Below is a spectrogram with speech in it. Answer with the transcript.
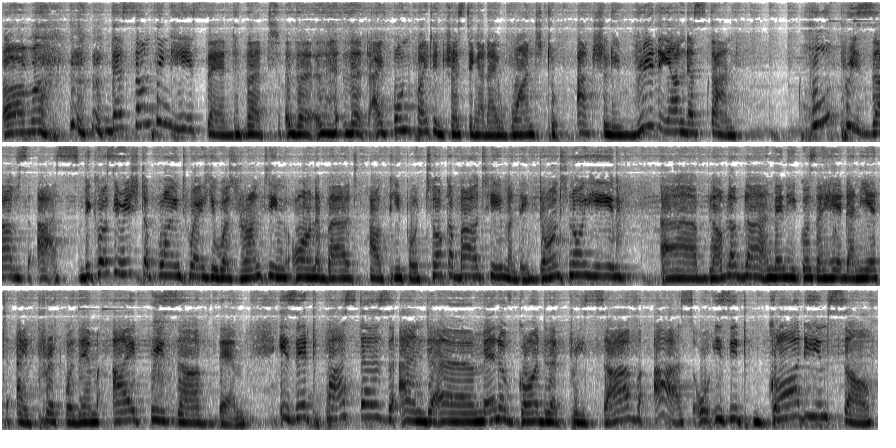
Um, There's something he said that the, that I found quite interesting, and I want to actually really understand who preserves us because he reached a point where he was ranting on about how people talk about him and they don't know him. Uh, blah blah blah, and then he goes ahead and yet I pray for them, I preserve them. Is it pastors and uh, men of God that preserve us, or is it God Himself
